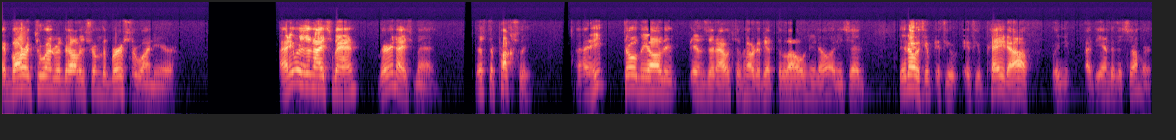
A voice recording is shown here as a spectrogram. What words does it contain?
I borrowed $200 from the bursar one year. And he was a nice man, very nice man, Mr. Puxley. And he told me all the ins and outs of how to get the loan, you know, and he said, you know, if you if you if you paid off when you at the end of the summer,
